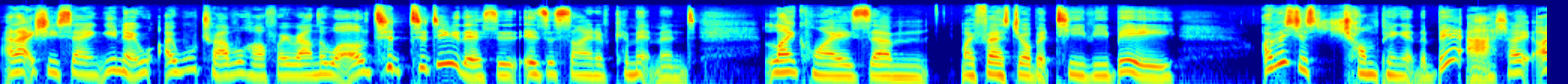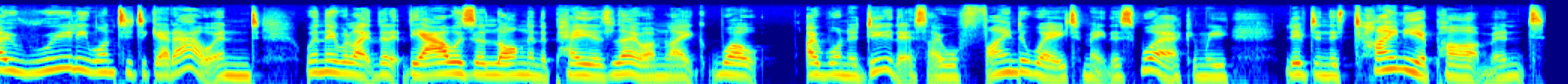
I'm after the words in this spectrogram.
and actually saying, you know, I will travel halfway around the world to to do this is, is a sign of commitment. Likewise, um, my first job at TVB I was just chomping at the bit at. I, I really wanted to get out. And when they were like, the, the hours are long and the pay is low, I'm like, well, I want to do this. I will find a way to make this work. And we lived in this tiny apartment.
